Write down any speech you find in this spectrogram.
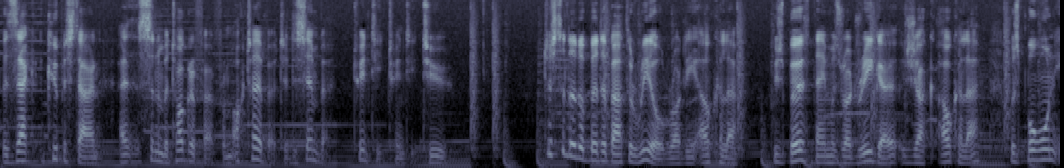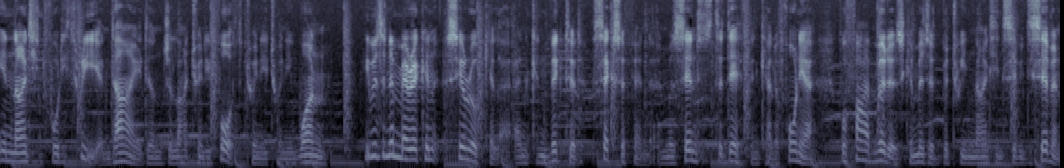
with Zach Kuperstein as cinematographer from October to December 2022. Just a little bit about the real Rodney Alcala, whose birth name was Rodrigo Jacques Alcala, was born in 1943 and died on July 24, 2021. He was an American serial killer and convicted sex offender and was sentenced to death in California for five murders committed between 1977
